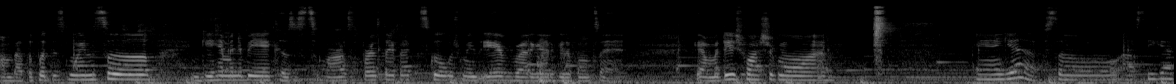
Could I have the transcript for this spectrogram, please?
I'm about to put this boy in the tub and get him in the bed because tomorrow's the first day back to school, which means everybody got to get up on time. Got my dishwasher going. And yeah, so I'll see you guys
